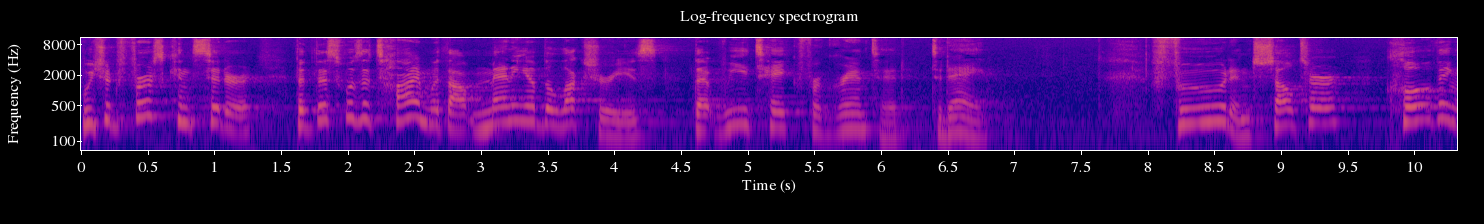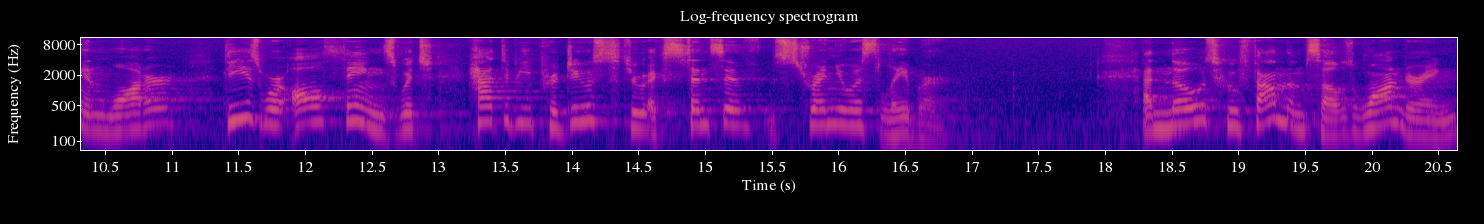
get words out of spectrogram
we should first consider that this was a time without many of the luxuries that we take for granted today. Food and shelter, clothing and water, these were all things which had to be produced through extensive, strenuous labor. And those who found themselves wandering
